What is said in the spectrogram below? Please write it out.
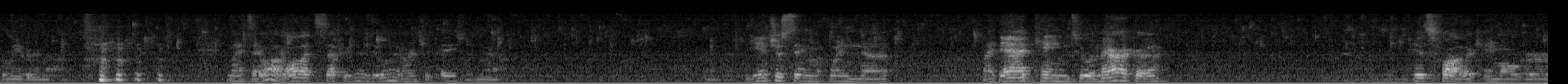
believe it or not. you might say, well, all that stuff you've been doing, aren't you patient? No. The interesting, when uh, my dad came to America, his father came over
